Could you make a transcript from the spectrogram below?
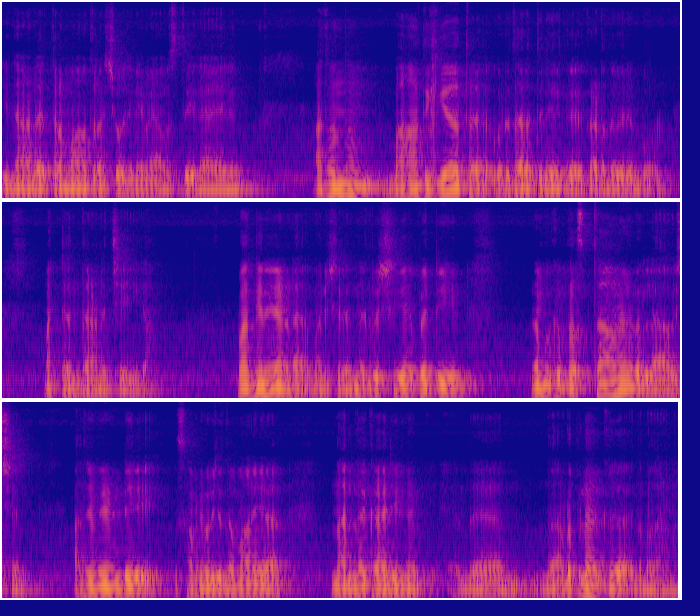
ഈ നാട് എത്രമാത്രം ശോചനീയമായ അവസ്ഥയിലായാലും അതൊന്നും ബാധിക്കാത്ത ഒരു തരത്തിലേക്ക് കടന്നു വരുമ്പോൾ മറ്റെന്താണ് ചെയ്യുക? അപ്പം അങ്ങനെയാണ് മനുഷ്യർ. കൃഷിയെ പറ്റിയും നമുക്ക് പ്രസ്താവനകളല്ല ആവശ്യം. അതിനുവേണ്ടി സംയോജിതമായ നല്ല കാര്യങ്ങൾ നടപ്പിലാക്കുക എന്നുള്ളതാണ്.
